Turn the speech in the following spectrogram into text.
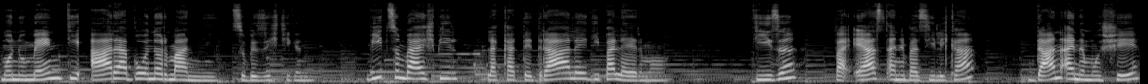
Monumenti Arabo-Normanni zu besichtigen, wie zum Beispiel La Cattedrale di Palermo. Diese war erst eine Basilika dann eine Moschee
